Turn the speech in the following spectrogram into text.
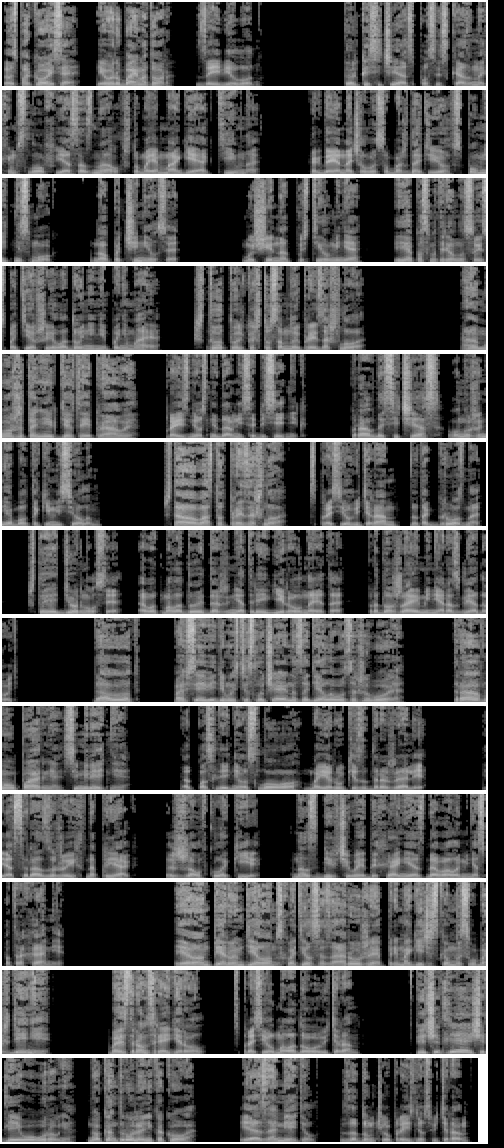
«Успокойся и вырубай мотор!» — заявил он. Только сейчас, после сказанных им слов, я осознал, что моя магия активна. Когда я начал высвобождать ее, вспомнить не смог, но подчинился. Мужчина отпустил меня, и я посмотрел на свои спотевшие ладони, не понимая, что только что со мной произошло. «А может, они где-то и правы», — произнес недавний собеседник. Правда, сейчас он уже не был таким веселым. «Что у вас тут произошло?» — спросил ветеран, да так грозно, что я дернулся, а вот молодой даже не отреагировал на это, продолжая меня разглядывать. «Да вот, по всей видимости, случайно задел его за живое. Травма у парня, семилетняя». От последнего слова мои руки задрожали. Я сразу же их напряг, сжал в кулаки, но сбивчивое дыхание сдавало меня с потрохами. «И он первым делом схватился за оружие при магическом высвобождении? Быстро он среагировал?» — спросил молодого ветеран. «Впечатляюще для его уровня, но контроля никакого». «Я заметил задумчиво произнес ветеран.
